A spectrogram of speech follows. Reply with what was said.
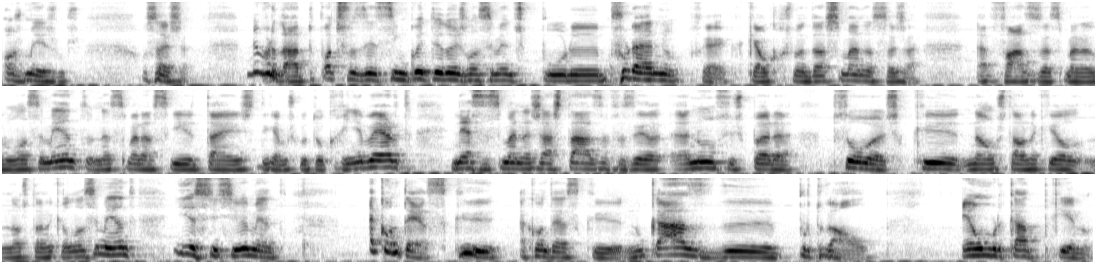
aos mesmos. Ou seja, na verdade, tu podes fazer 52 lançamentos por, eh, por ano, que é o que corresponde às semanas, ou seja, a fase da semana do lançamento, na semana a seguir tens, digamos que o teu carrinho aberto, nessa semana já estás a fazer anúncios para pessoas que não estão naquele, não estão naquele lançamento e assim sucessivamente. Acontece que, acontece que no caso de Portugal, é um mercado pequeno,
